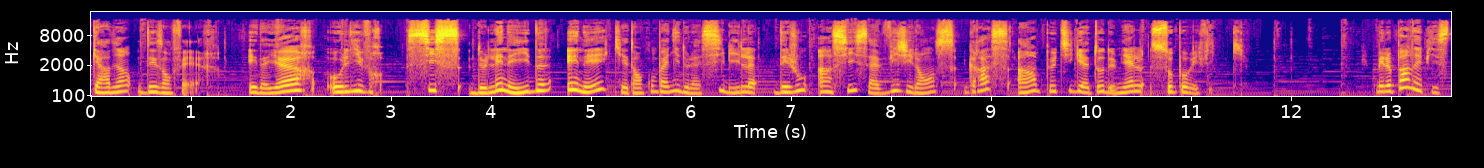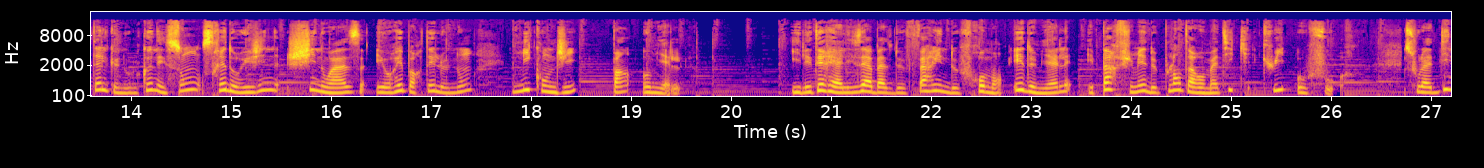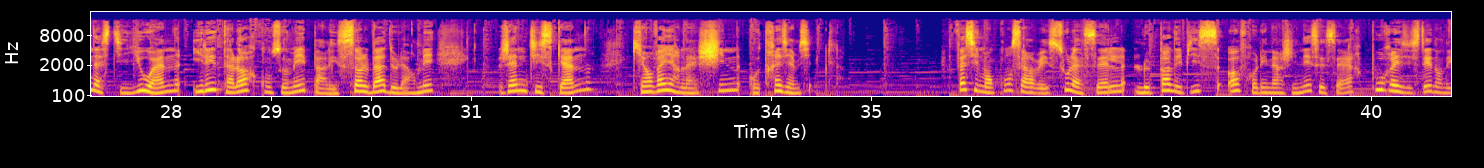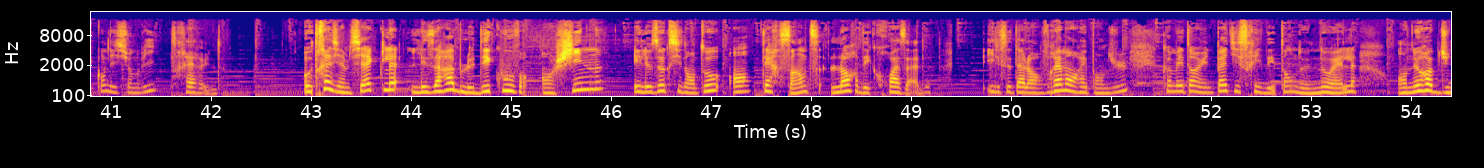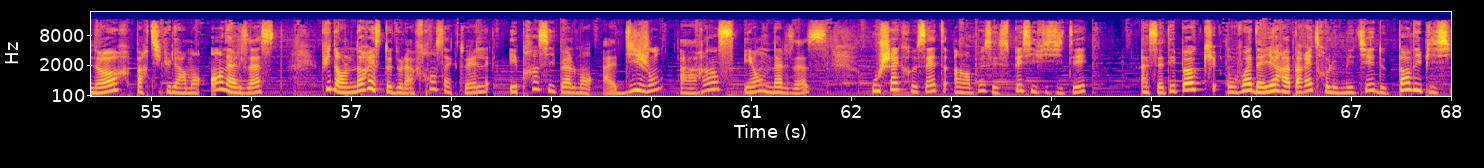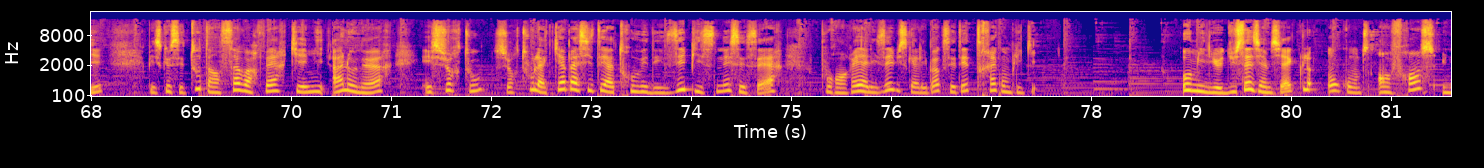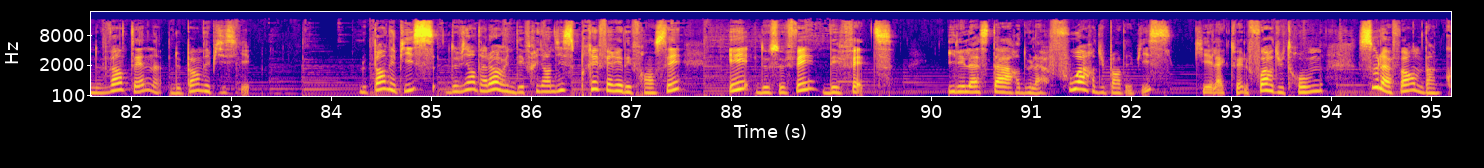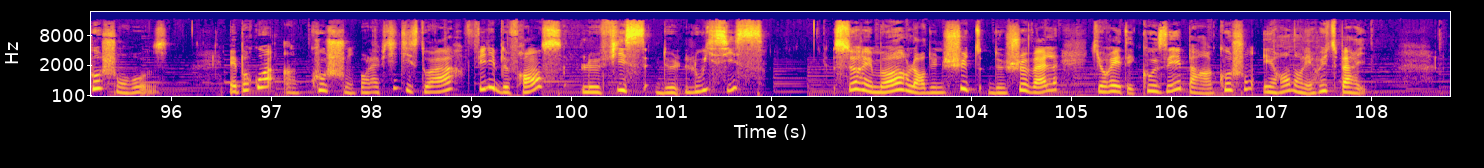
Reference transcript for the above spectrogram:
gardien des enfers. Et d'ailleurs, au livre 6 de l'Énéide, Aîné, qui est en compagnie de la Sibylle, déjoue ainsi sa vigilance grâce à un petit gâteau de miel soporifique. Mais le pain d'épices tel que nous le connaissons serait d'origine chinoise et aurait porté le nom Mikonji, pain au miel. Il était réalisé à base de farine de froment et de miel et parfumé de plantes aromatiques cuites au four. Sous la dynastie Yuan, il est alors consommé par les soldats de l'armée Genghis Khan qui envahirent la Chine au XIIIe siècle. Facilement conservé sous la selle, le pain d'épices offre l'énergie nécessaire pour résister dans des conditions de vie très rudes. Au XIIIe siècle, les Arabes le découvrent en Chine et les Occidentaux en Terre Sainte lors des croisades. Il s'est alors vraiment répandu comme étant une pâtisserie des temps de Noël en Europe du Nord, particulièrement en Alsace, puis dans le nord-est de la France actuelle et principalement à Dijon, à Reims et en Alsace, où chaque recette a un peu ses spécificités. À cette époque, on voit d'ailleurs apparaître le métier de pain d'épicier, puisque c'est tout un savoir-faire qui est mis à l'honneur, et surtout, surtout la capacité à trouver des épices nécessaires pour en réaliser, puisqu'à l'époque c'était très compliqué. Au milieu du XVIe siècle, on compte en France une vingtaine de pains d'épicier. Le pain d'épices devient alors une des friandises préférées des Français et, de ce fait, des fêtes. Il est la star de la foire du pain d'épices, qui est l'actuelle foire du trône, sous la forme d'un cochon rose. Mais pourquoi un cochon? Pour la petite histoire, Philippe de France, le fils de Louis VI, serait mort lors d'une chute de cheval qui aurait été causée par un cochon errant dans les rues de Paris.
